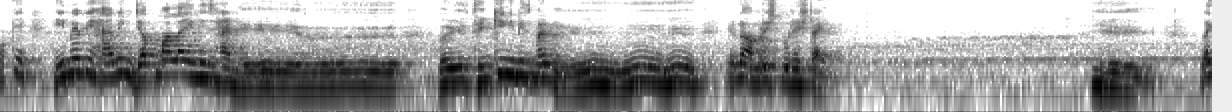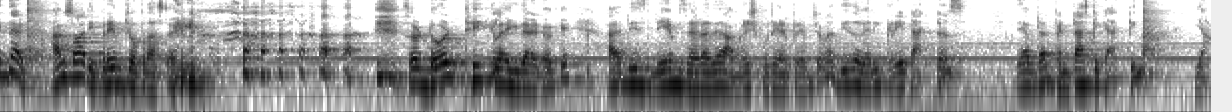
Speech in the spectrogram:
okay he may be having japmala in his hand but he's thinking in his mind you know amrish puri style like that i'm sorry prem chopra style so don't think like that, okay? Uh, these names that are there, Amrish Puri and Prem Chopra, these are very great actors. They have done fantastic acting. Yeah.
